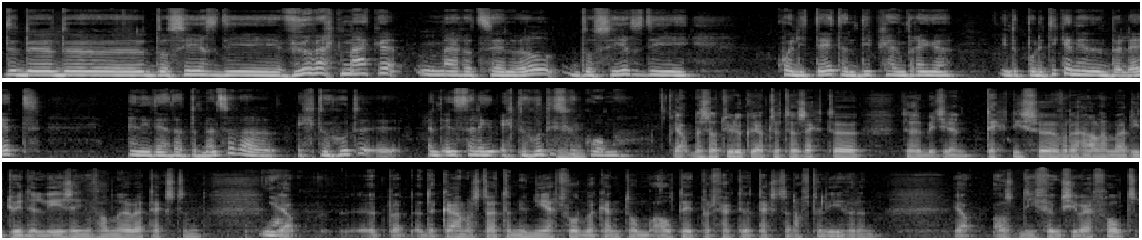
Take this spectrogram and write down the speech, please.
de, de, de dossiers die vuurwerk maken, maar het zijn wel dossiers die kwaliteit en diepgang brengen in de politiek en in het beleid en ik denk dat de mensen wel echt een goede, eh, en de instelling echt een goed is mhm. gekomen. Ja, is natuurlijk, u hebt het gezegd, uh, het is een beetje een technisch uh, verhaal, maar die tweede lezing van uh, wetteksten. Ja. ja het, de Kamer staat er nu niet echt voor bekend om altijd perfecte teksten af te leveren. Ja, als die functie wegvalt,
